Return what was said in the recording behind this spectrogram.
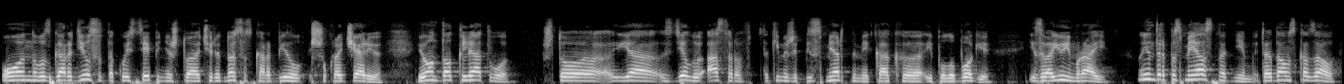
Он возгордился в такой степени, что очередной оскорбил Шукрачарию. И он дал клятву, что я сделаю асуров такими же бессмертными, как э, и полубоги, и завою им рай. Но Индра посмеялся над ним, и тогда он сказал,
